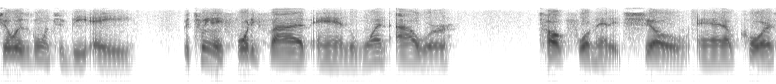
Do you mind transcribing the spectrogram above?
show is going to be a between a 45 and one hour talk formatted show. And of course,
